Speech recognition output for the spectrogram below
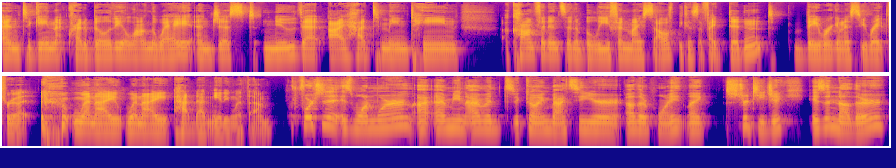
and to gain that credibility along the way, and just knew that I had to maintain a confidence and a belief in myself because if I didn't, they were going to see right through it when I when I had that meeting with them. Fortunate is one word. I, I mean, I would going back to your other point, like strategic is another.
